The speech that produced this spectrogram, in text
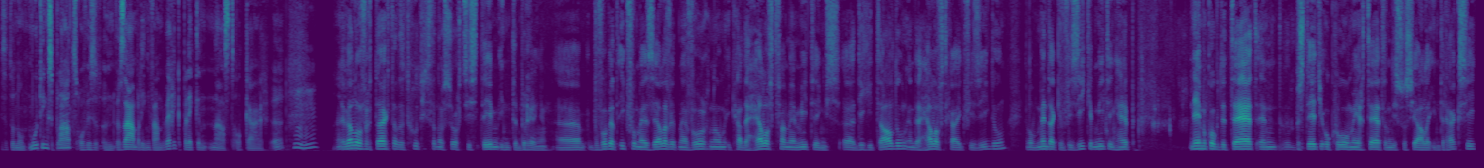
Is het een ontmoetingsplaats of is het een verzameling van werkplekken naast elkaar? Hè? Mm -hmm. Ik ben wel overtuigd dat het goed is van een soort systeem in te brengen. Uh, bijvoorbeeld, ik voor mijzelf heb mij voorgenomen, ik ga de helft van mijn meetings uh, digitaal doen en de helft ga ik fysiek doen. En op het moment dat ik een fysieke meeting heb, neem ik ook de tijd en besteed je ook gewoon meer tijd aan die sociale interactie.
